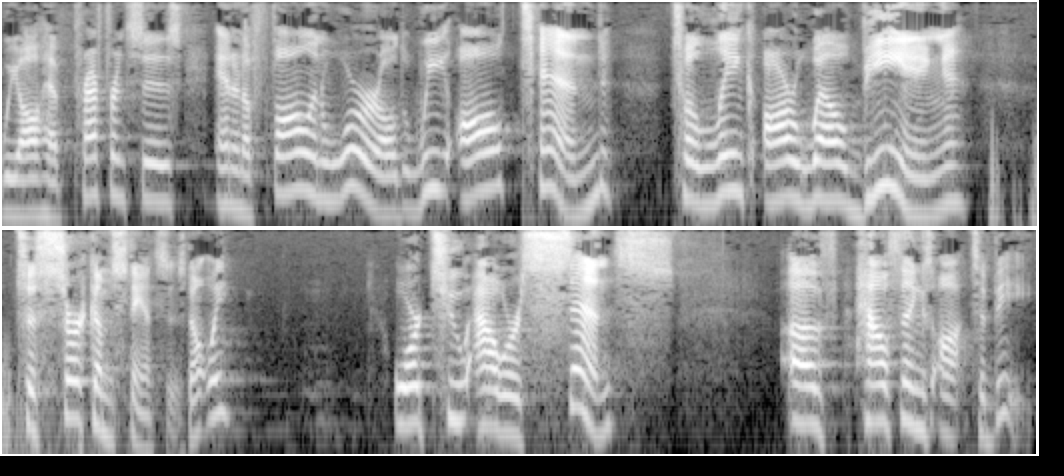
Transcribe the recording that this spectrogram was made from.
We all have preferences. And in a fallen world, we all tend to link our well-being to circumstances, don't we? Or to our sense of how things ought to be.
